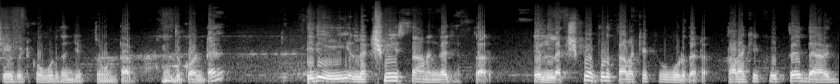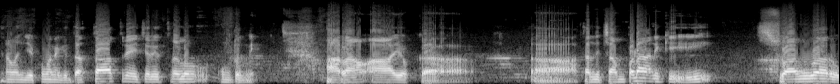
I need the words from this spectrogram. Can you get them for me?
చేయి పెట్టుకోకూడదని చెప్తూ ఉంటారు. ఎందుకంటే ఇది లక్ష్మీ స్థానంగా చెప్తారు. ఈ లక్ష్మి ఎప్పుడు తలకెక్కకూడదట. తలకెక్కితే దారిద్రం అని చెప్పి మనకి దత్తాత్రేయ చరిత్రలో ఉంటుంది. ఆ రా ఆ యొక్క తన్ని చంపడానికి స్వామివారు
